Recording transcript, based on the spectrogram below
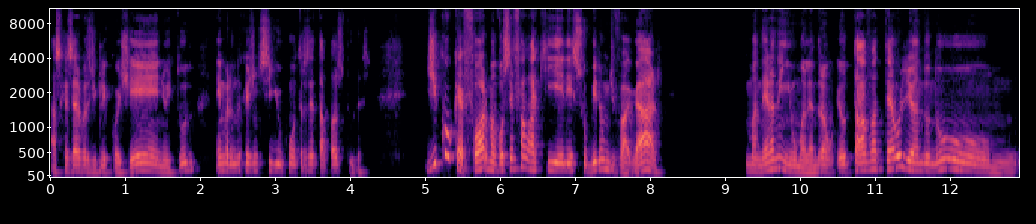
as reservas de glicogênio e tudo. Lembrando que a gente seguiu com outras etapas duras. De qualquer forma, você falar que eles subiram devagar Maneira nenhuma, Leandrão. Eu tava até olhando no,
